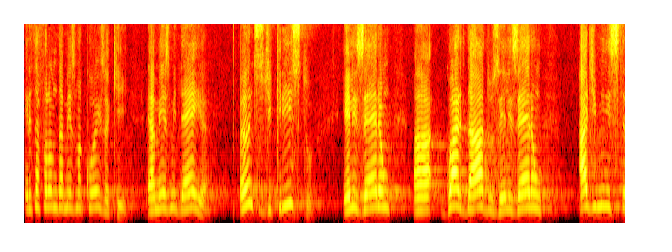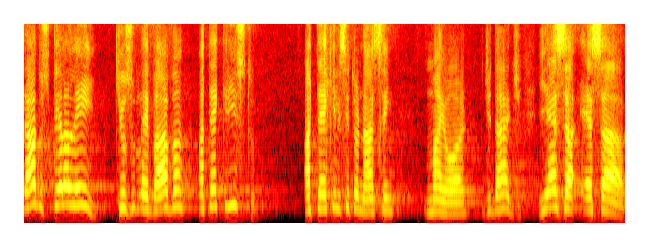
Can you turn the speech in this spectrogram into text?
Ele está falando da mesma coisa aqui. É a mesma ideia. Antes de Cristo, eles eram ah, guardados, eles eram administrados pela lei que os levava até Cristo, até que eles se tornassem maior de idade. E essa, essa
